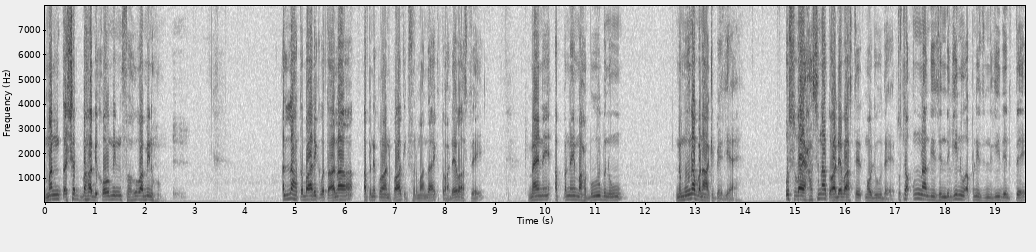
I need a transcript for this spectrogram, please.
मन तशबह बिकोमिन फ़हुआ मिन हम अल्लाह तबारक व ताली अपने कुरान पाक फरमाता है कि थोड़े वास्ते मैंने अपने महबूब नमूना बना के भेजा है उस वाय हसना थोड़े तो वास्ते मौजूद है। तो उन्होंने ज़िंदगी अपनी ज़िंदगी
